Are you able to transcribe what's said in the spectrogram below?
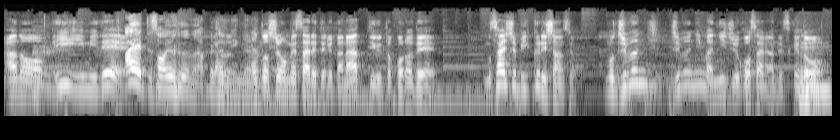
あのいい意味であえてそういう風なブランディング。お年を召されてるかなっていうところでもう最初びっくりしたんですよ。もう自分自分今25歳なんですけど、うん。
